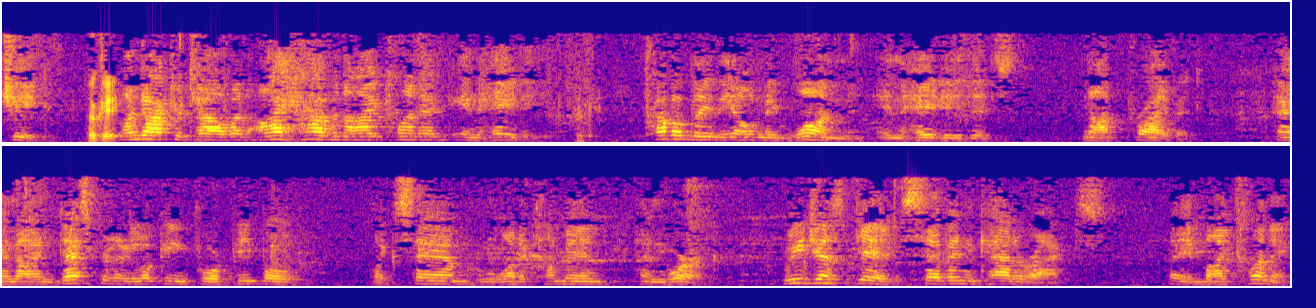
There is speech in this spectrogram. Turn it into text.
cheat. Okay. I'm Dr. Talbot. I have an eye clinic in Haiti. Probably the only one in Haiti that's not private. And I'm desperately looking for people like Sam who want to come in and work. We just did seven cataracts in my clinic,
